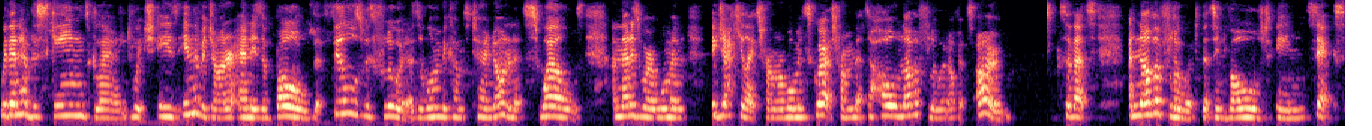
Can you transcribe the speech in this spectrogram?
We then have the Skene's gland, which is in the vagina and is a bulb that fills with fluid as a woman becomes turned on and it swells. And that is where a woman ejaculates from or a woman squirts from. That's a whole nother fluid of its own. So that's another fluid that's involved in sex.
